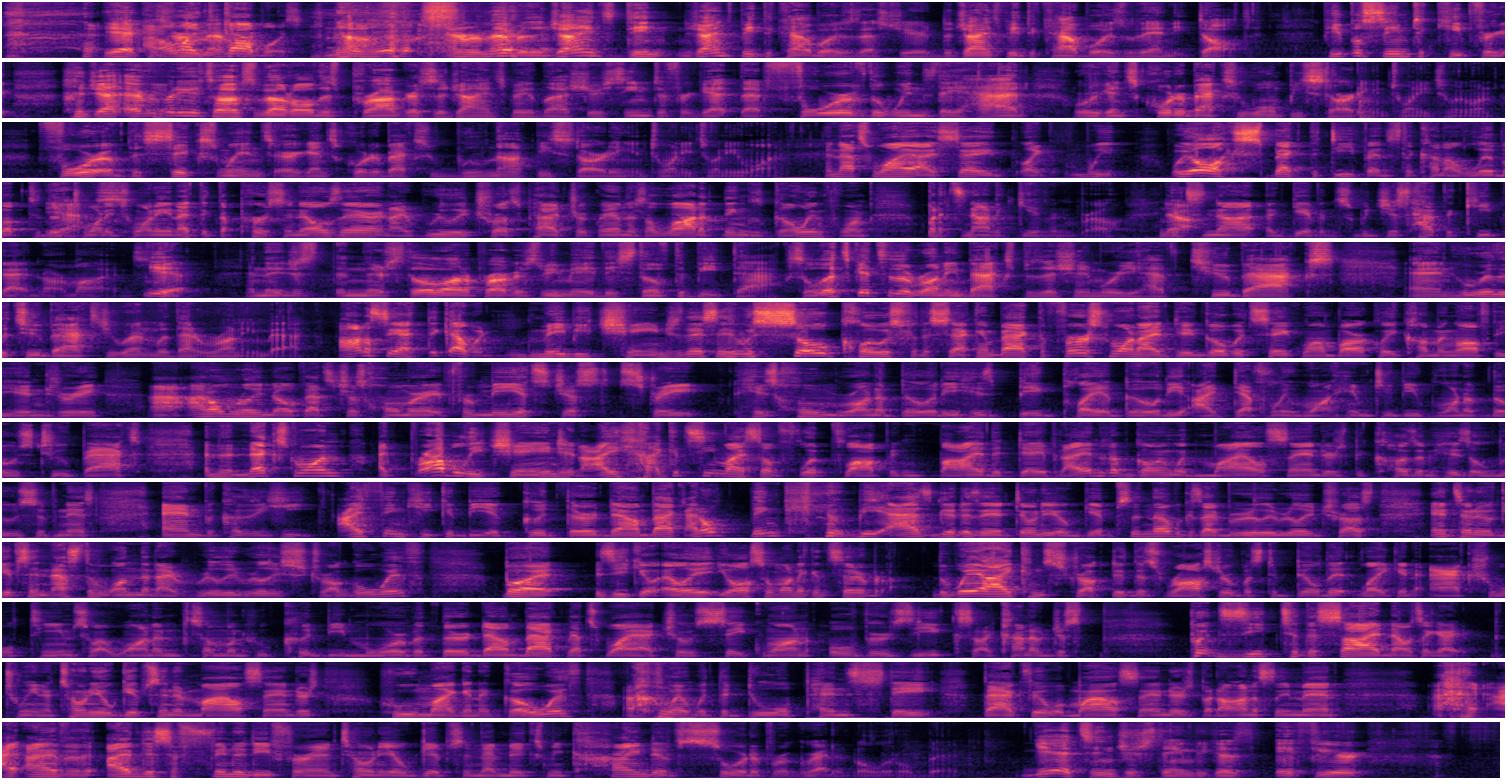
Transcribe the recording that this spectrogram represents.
Yeah, I don't like the Cowboys. no, and remember the Giants didn't. The Giants beat the Cowboys last year. The Giants beat the Cowboys with Andy Dalton. People seem to keep forget. Everybody who talks about all this progress the Giants made last year seem to forget that four of the wins they had were against quarterbacks who won't be starting in 2021. Four of the six wins are against quarterbacks who will not be starting in 2021. And that's why I say like we we all expect the defense to kind of live up to the Yes. 2020, and I think the personnel's there, and I really trust Patrick Graham. There's a lot of things going for him, but it's not a given, bro. No. It's not a given. So we just have to keep that in our minds. Yeah, and they just and there's still a lot of progress to be made. They still have to beat Dak. So let's get to the running backs position where you have two backs. And who were the two backs you went with that running back? Honestly, I think I would maybe change this. It was so close for the second back. The first one I did go with Saquon Barkley coming off the injury. Uh, I don't really know if that's just homer. For me, it's just straight his home run ability, his big play ability. I definitely want him to be one of those two backs. And the next one, I'd probably change, and I, I could see myself flip flopping by the day, but I ended up going with Miles Sanders because of his elusiveness and because he, I think he could be a good third down back. I don't think he would be as good as Antonio Gibson though, because I really, really trust Antonio Gibson. That's the one that I really, really struggle with. But Ezekiel Elliott, you also want to consider. But the way I constructed this roster was to build it like an actual team. So I wanted someone who could be more of a third down back. That's why I chose Saquon over Zeke. So I kind of just put Zeke to the side, and I was like, between Antonio Gibson and Miles Sanders, who am I going to go with? I went with the dual Penn State backfield with Miles Sanders, but honestly, man, I, I have a, I have this affinity for Antonio Gibson that makes me kind of sort of regret it a little bit. Yeah, it's interesting because if you're,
